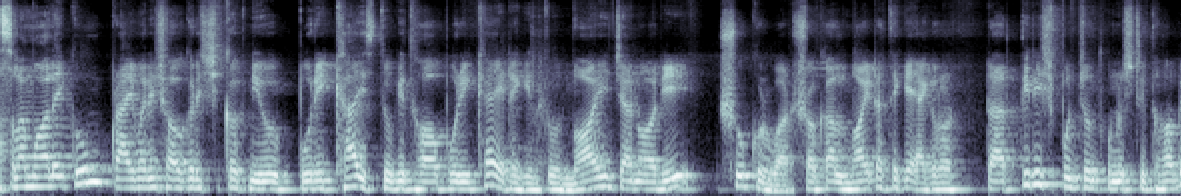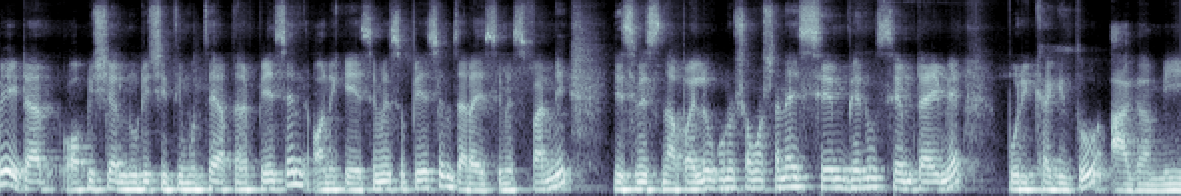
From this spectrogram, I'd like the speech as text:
আসসালামু আলাইকুম। প্রাইমারি সহকারী শিক্ষক নিয়োগ পরীক্ষা, স্থগিত হওয়া পরীক্ষা, এটা কিন্তু নয় জানুয়ারি, শুক্রবার সকাল নয়টা থেকে এগারোটা তিরিশ পর্যন্ত অনুষ্ঠিত হবে। এটার অফিসিয়াল নোটিশ ইতিমধ্যে আপনারা পেয়েছেন। অনেকে এস এম এসও পেয়েছেন, যারা এস এম এস পাননি। এস এম এস না পাইলেও কোনো সমস্যা নেই সেম ভেনু সেম টাইমে পরীক্ষা কিন্তু আগামী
